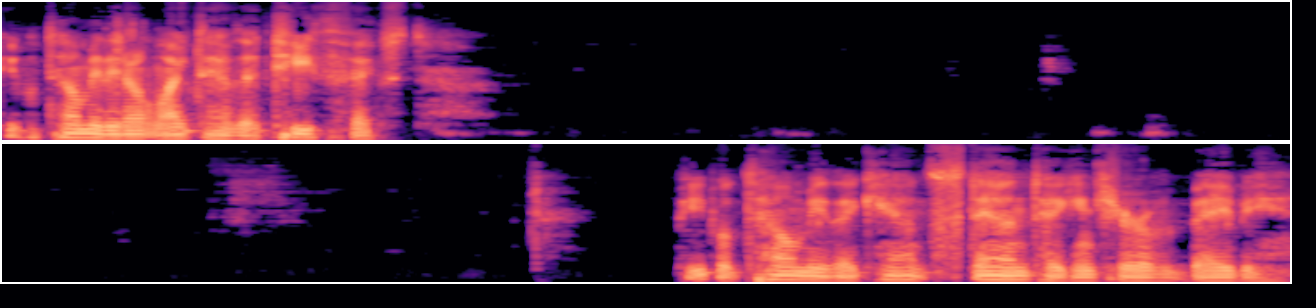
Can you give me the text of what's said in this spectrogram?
People tell me they don't like to have their teeth fixed. People tell me they can't stand taking care of a baby.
